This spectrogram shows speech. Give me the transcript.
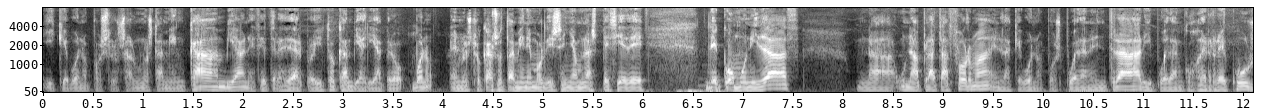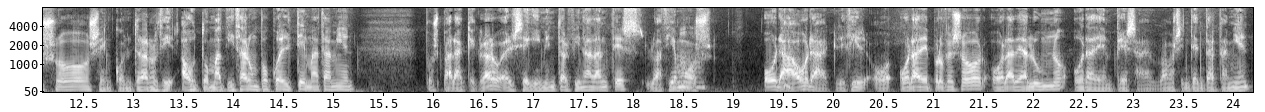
y que bueno pues los alumnos también cambian etcétera, etcétera. El proyecto cambiaría pero bueno en nuestro caso también hemos diseñado una especie de, de comunidad una, una, plataforma en la que bueno pues puedan entrar y puedan coger recursos encontrarnos decir, automatizar un poco el tema también pues para que claro el seguimiento al final antes lo hacíamos hora a hora, es decir, hora de profesor, hora de alumno, hora de empresa. Vamos a intentar también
